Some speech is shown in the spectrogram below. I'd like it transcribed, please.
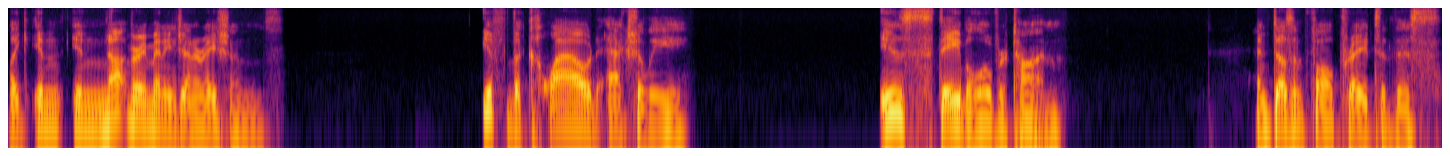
like in in not very many generations if the cloud actually is stable over time and doesn't fall prey to this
